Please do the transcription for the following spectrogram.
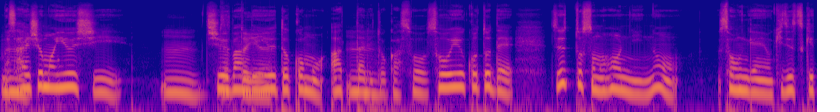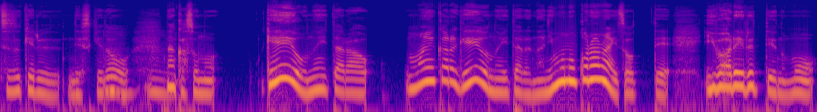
まあ、うん。最初も言うし、うん。中盤で言うとこもあったりとか、そうそういうことでずっとその本人の尊厳を傷つけ続けるんですけとど、言ううん。なんかその芸を抜いたらお前から芸を抜いたら何も残らないぞって言われるっていうのも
